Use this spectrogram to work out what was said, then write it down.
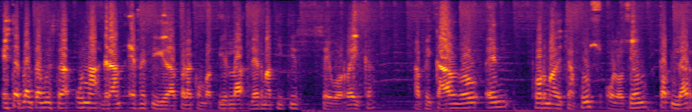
Esta planta muestra una gran efectividad para combatir la dermatitis seborreica, aplicando en forma de champús o loción capilar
